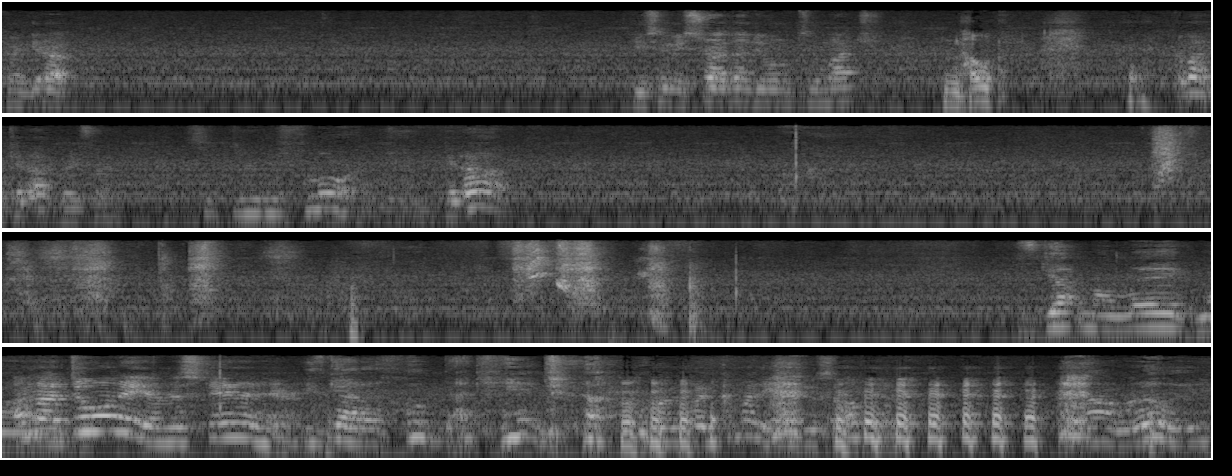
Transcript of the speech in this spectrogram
Come on, get up. You see me struggling, doing too much? Nope. Come on, get up, Rayford. It's a dirty floor. Get up. He's got my leg, man. I'm not doing it. I'm just standing here. He's got a hook. I can't get up. But, but come on, you gotta do something. not really.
